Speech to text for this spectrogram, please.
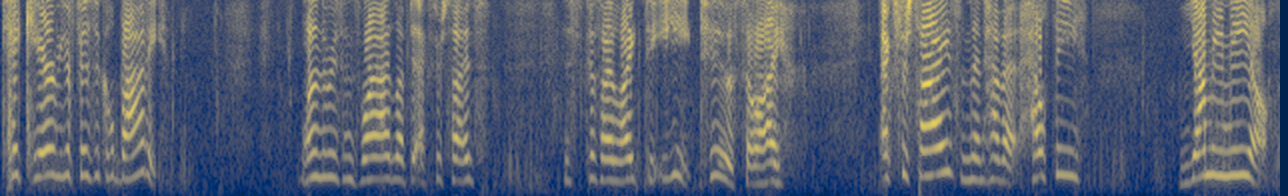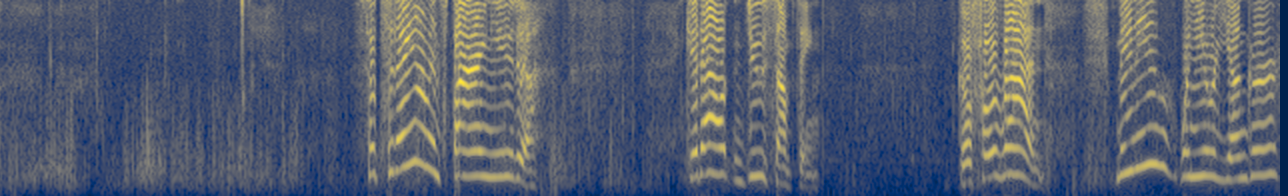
take care of your physical body. One of the reasons why I love to exercise is because I like to eat too. So I exercise and then have a healthy, yummy meal. So today I'm inspiring you to get out and do something. Go for a run. Maybe when you were younger,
